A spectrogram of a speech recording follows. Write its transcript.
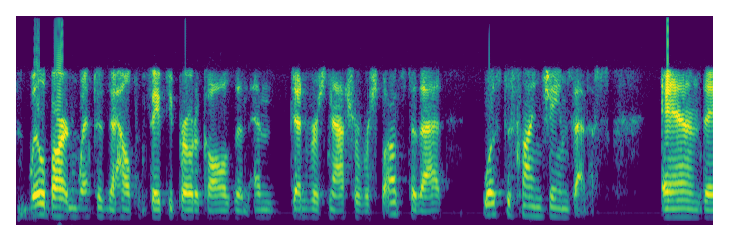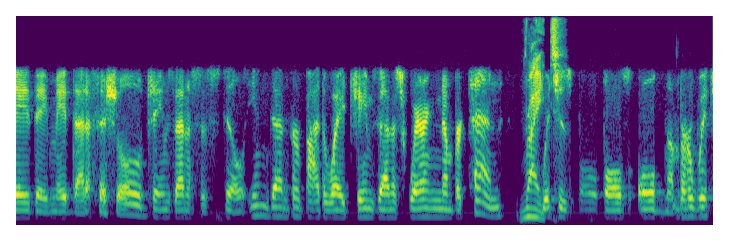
Will Barton went through the health and safety protocols and, and Denver's natural response to that was to sign James Ennis and they they made that official. James Ennis is still in Denver, by the way. James Ennis wearing number ten, right. which is Bol Bol's old number, which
